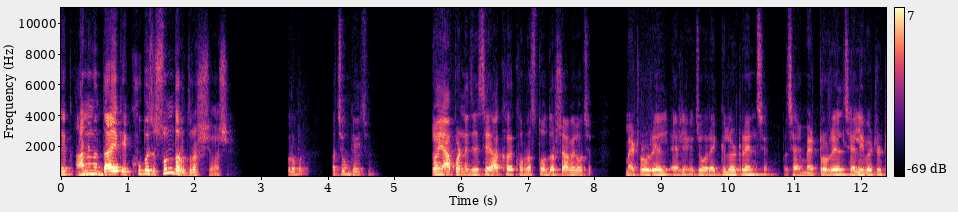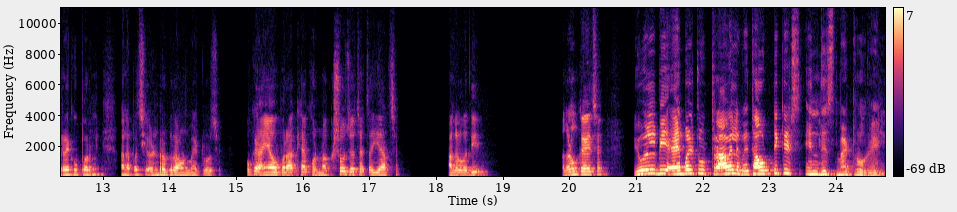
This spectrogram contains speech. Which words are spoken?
એક આનંદદાયક, એક ખૂબ જ સુંદર દ્રશ્ય હશે. બરોબર? પછી હું કહે છે જો અહીં આપણને જે છે આખો આખો રસ્તો દર્શાવેલો છે. મેટ્રો રેલ જો રેગ્યુલર ટ્રેન છે, પછી અહીં મેટ્રો રેલ છે, એલિવેટેડ ટ્રેક ઉપરની, અને પછી અંડરગ્રાઉન્ડ મેટ્રો છે. ઓકે, અહીંયા ઉપર આખે આખો નકશો જે છે તૈયાર છે. આગળ વધીએ. આગળ હું કહે છે you will be able to travel without tickets in this metro rail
